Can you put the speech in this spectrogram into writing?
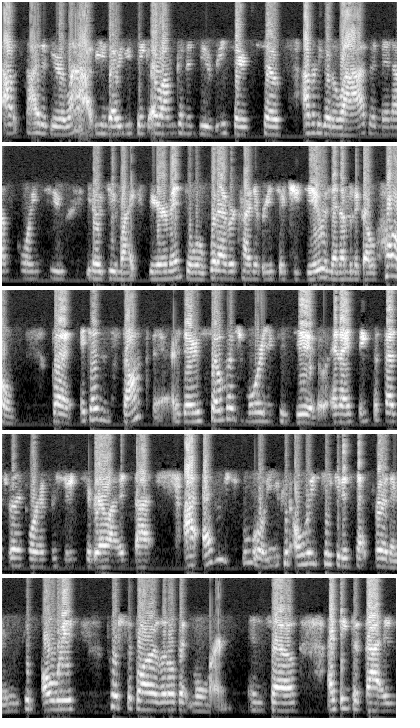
outside of your lab. You know, you think, oh, I'm going to do research, so I'm going to go to lab, and then I'm going to, you know, do my experiment or whatever kind of research you do, and then I'm going to go home but it doesn't stop there. There's so much more you can do, and I think that that's really important for students to realize that at every school you can always take it a step further. You can always push the bar a little bit more, and so I think that that is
